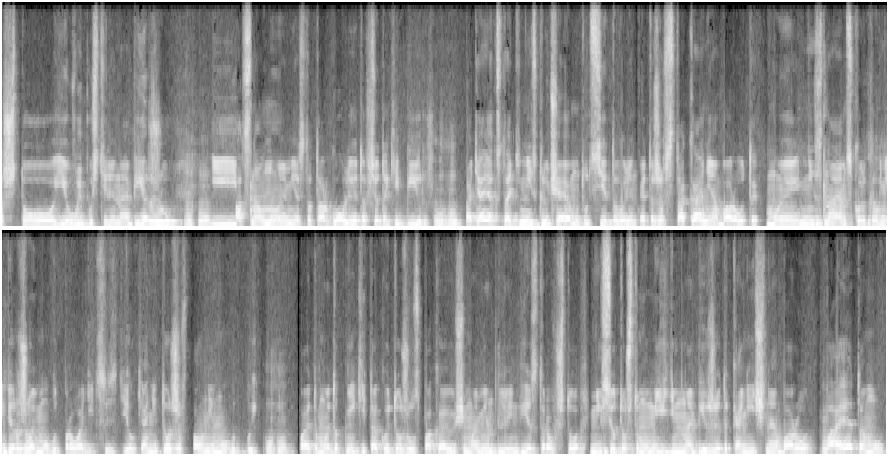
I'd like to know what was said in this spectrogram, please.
что ее выпустили на биржу, угу. и основное место торговли – это все-таки биржа. Угу. Хотя я, кстати, не исключаю, мы тут все учитывали, это же в стакане обороты, мы не знаем, сколько внебиржой могут проводиться сделки. Они тоже вполне могут быть. Угу. Поэтому этот некий такой тоже успокаивающий момент для инвесторов, что не все то, что мы видим на бирже, это конечный оборот. Угу. Поэтому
